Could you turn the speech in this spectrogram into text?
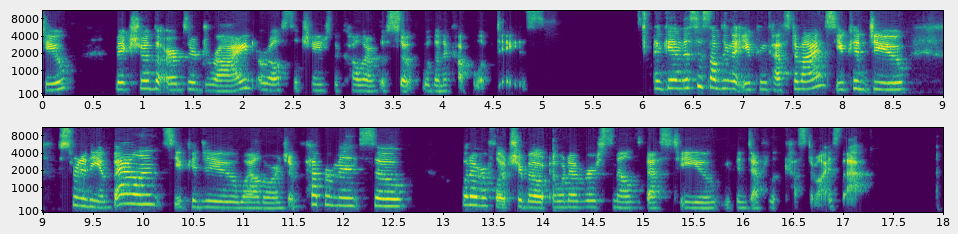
to. Make sure the herbs are dried or else they'll change the color of the soap within a couple of days. Again, this is something that you can customize. You can do Serenity and Balance, you can do Wild Orange and Peppermint soap, whatever floats your boat and whatever smells best to you, you can definitely customize that.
